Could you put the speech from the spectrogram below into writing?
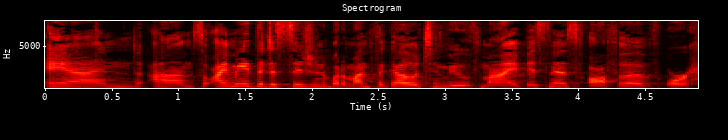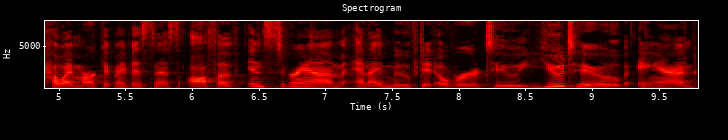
And um, so I made the decision about a month ago to move my business off of, or how I market my business off of Instagram, and I moved it over to YouTube, and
